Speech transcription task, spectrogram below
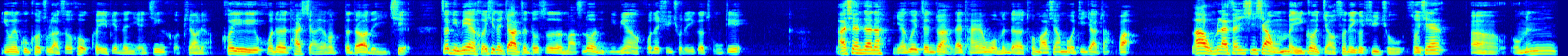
因为顾客做了之后可以变得年轻和漂亮，可以获得他想要得到的一切。这里面核心的价值都是马斯洛里面获得需求的一个重叠。那现在呢，言归正传，来谈我们的脱毛项目低价转化。那我们来分析一下我们每一个角色的一个需求。首先，呃，我们。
